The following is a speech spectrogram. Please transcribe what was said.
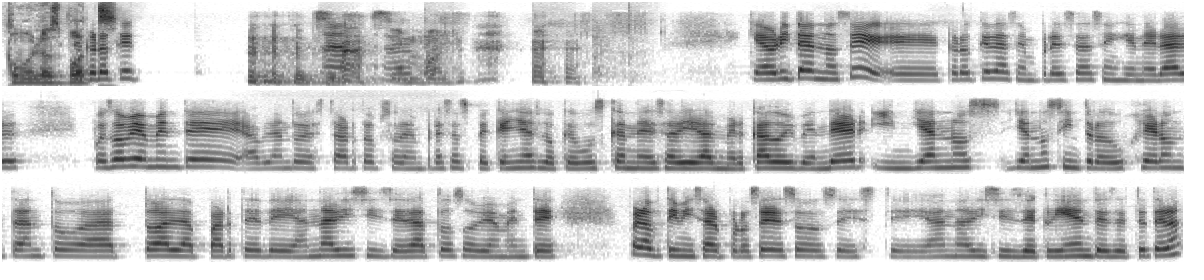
Como los bots. creo que... Ah, que ahorita no sé, eh, creo que las empresas en general, pues obviamente hablando de startups o de empresas pequeñas, lo que buscan es salir al mercado y vender y ya nos, ya nos introdujeron tanto a toda la parte de análisis de datos, obviamente para optimizar procesos, este, análisis de clientes, etcétera,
